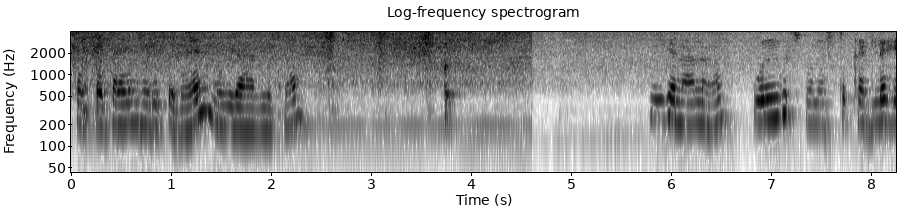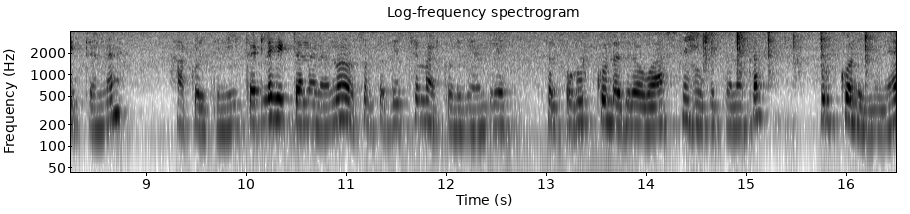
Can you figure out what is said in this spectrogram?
ಸ್ವಲ್ಪ ಟೈಮ್ ಹಿಡಿತದೆ ನೀರು ಆರಲಿಕ್ಕೆ ಈಗ ನಾನು ಒಂದು ಸ್ಪೂನಷ್ಟು ಕಡಲೆ ಹಿಟ್ಟನ್ನು ಹಾಕ್ಕೊಳ್ತೀನಿ ಈ ಕಡಲೆ ಹಿಟ್ಟನ್ನು ನಾನು ಸ್ವಲ್ಪ ಬೆಚ್ಚ ಮಾಡ್ಕೊಂಡಿದ್ದೀನಿ. ಅಂದರೆ ಸ್ವಲ್ಪ ಹುರ್ಕೊಂಡು ಅದರ ವಾಸನೆ ಹೋಗೋ ತನಕ ಹುರ್ಕೊಂಡಿದ್ದೀನಿ.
